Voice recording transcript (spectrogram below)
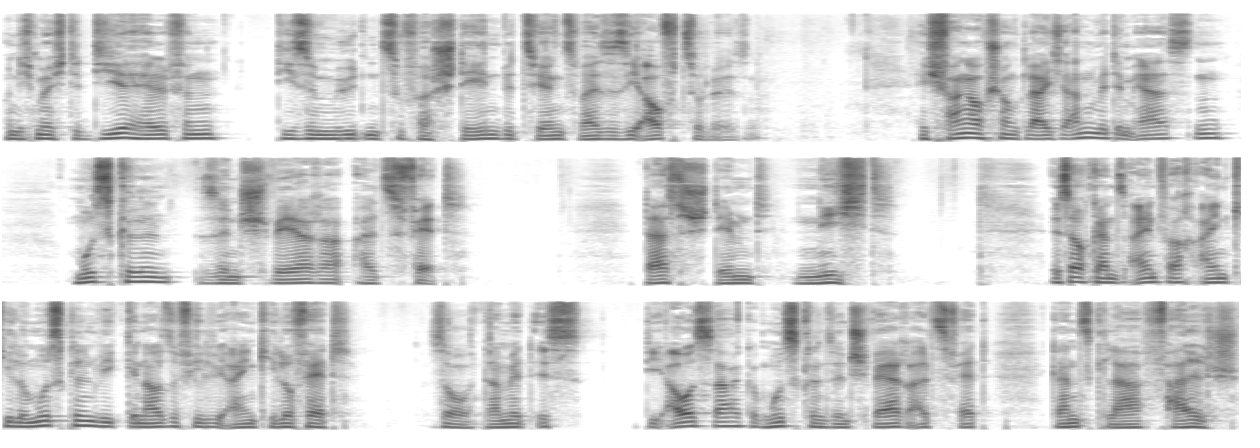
und ich möchte dir helfen, diese Mythen zu verstehen bzw. sie aufzulösen. Ich fange auch schon gleich an mit dem ersten. Muskeln sind schwerer als Fett. Das stimmt nicht. Ist auch ganz einfach, ein Kilo Muskeln wiegt genauso viel wie ein Kilo Fett. So, damit ist die Aussage, Muskeln sind schwerer als Fett, ganz klar falsch.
